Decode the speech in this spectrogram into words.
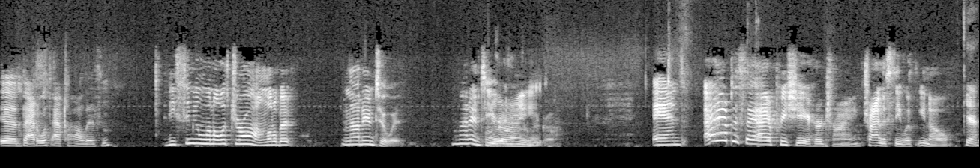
uh, battle with alcoholism, and he's seeming a little withdrawn, a little bit not into it, not into you right, Right. now, Rebecca. And I have to say, I appreciate her trying, trying to see what you know Yeah.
